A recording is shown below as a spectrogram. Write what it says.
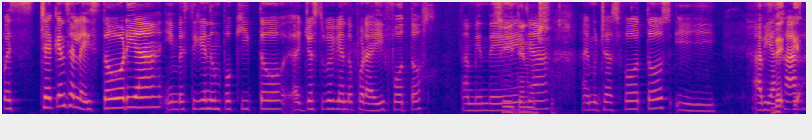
Pues chéquense la historia, investiguen un poquito. Yo estuve viendo por ahí fotos también de sí, ella. Muchas fotos. Hay muchas fotos y a viajar.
